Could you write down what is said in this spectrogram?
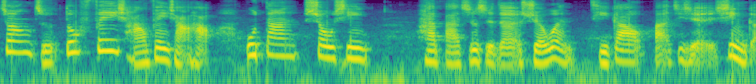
庄子，都非常非常好。不但修心，还把自己的学问提高，把自己的性格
